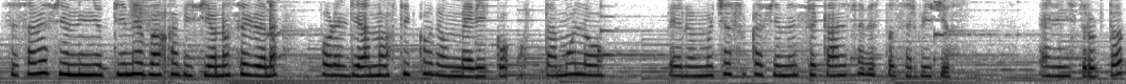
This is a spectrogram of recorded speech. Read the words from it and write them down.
Se sabe si un niño tiene baja visión o ceguera por el diagnóstico de un médico oftalmólogo, pero en muchas ocasiones se carece de estos servicios. El instructor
